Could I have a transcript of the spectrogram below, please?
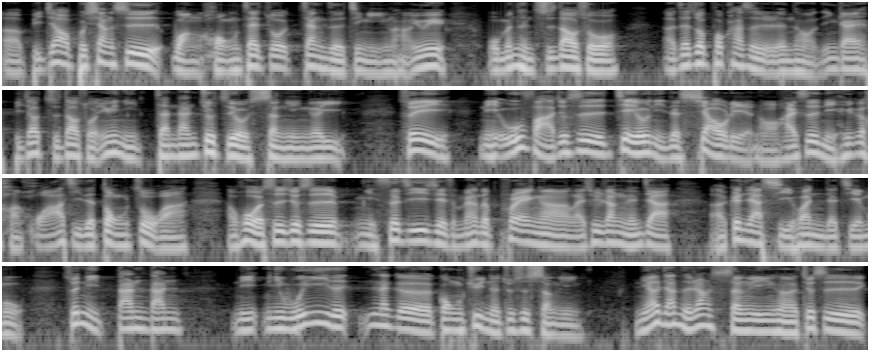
呃比较不像是网红在做这样子的经营啦，因为我们很知道说，呃，在做 Podcast 的人哈，应该比较知道说，因为你单单就只有声音而已，所以。你无法就是借由你的笑脸哦，还是你一个很滑稽的动作啊，或者是就是你设计一些怎么样的 prank 啊，来去让人家啊更加喜欢你的节目。所以你单单你你唯一的那个工具呢，就是声音。你要这样子让声音呢，就是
